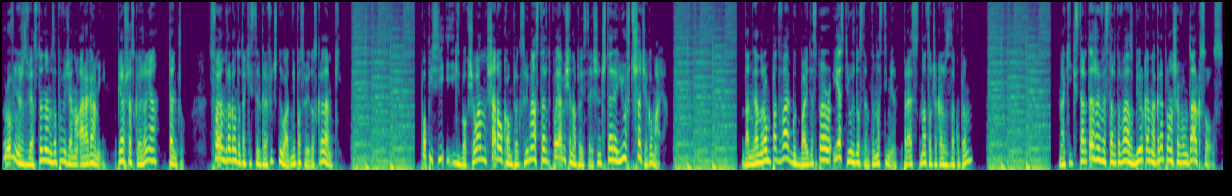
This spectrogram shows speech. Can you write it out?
Również zwiastunem zapowiedziano Aragami. Pierwsze skojarzenia? Tęczu. Swoją drogą to taki styl graficzny ładnie pasuje do skradanki. Po PC i Xbox One Shadow Complex Remastered pojawi się na PlayStation 4 już 3 maja. Danganronpa 2 Goodbye Despair jest już dostępny na Steamie. Press, na co czekasz z zakupem? Na Kickstarterze wystartowała zbiórka na grę planszową Dark Souls.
